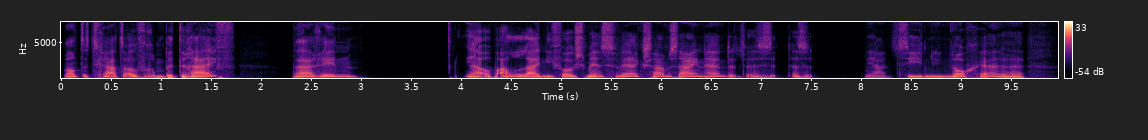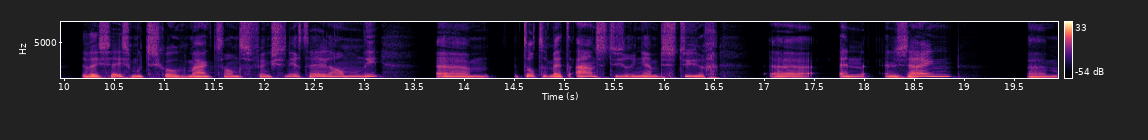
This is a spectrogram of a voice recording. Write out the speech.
Want het gaat over een bedrijf waarin ja, op allerlei niveaus mensen werkzaam zijn. Hè. Dat, is, dat, ja, dat zie je nu nog. Hè. De, de, wc's moeten schoongemaakt, anders functioneert het hele handel niet. Um, tot en met aansturing en bestuur. Uh, en, en zijn um,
